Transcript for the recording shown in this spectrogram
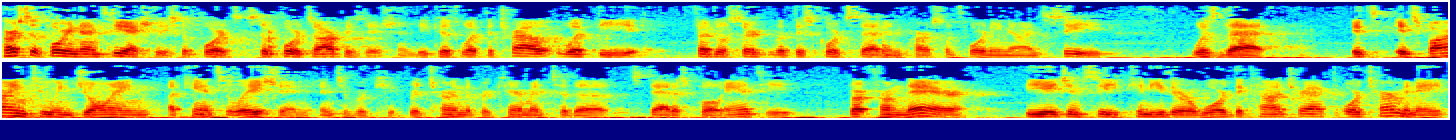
Parcel 49C actually supports, supports our position, because what the trial, what the federal circuit, what this court said in Parcel 49C was that it's, fine to enjoin a cancellation and to return the procurement to the status quo ante, but from there, the agency can either award the contract or terminate,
